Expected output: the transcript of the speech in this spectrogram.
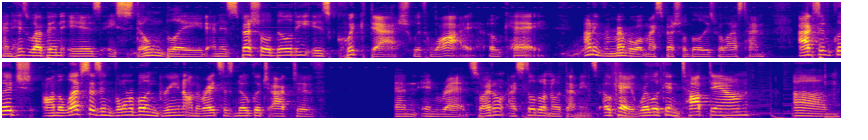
and his weapon is a stone blade, and his special ability is quick dash with Y. Okay. I don't even remember what my special abilities were last time. Active glitch on the left says invulnerable in green, on the right says no glitch active and in red. So I don't I still don't know what that means. Okay, we're looking top down. Um,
